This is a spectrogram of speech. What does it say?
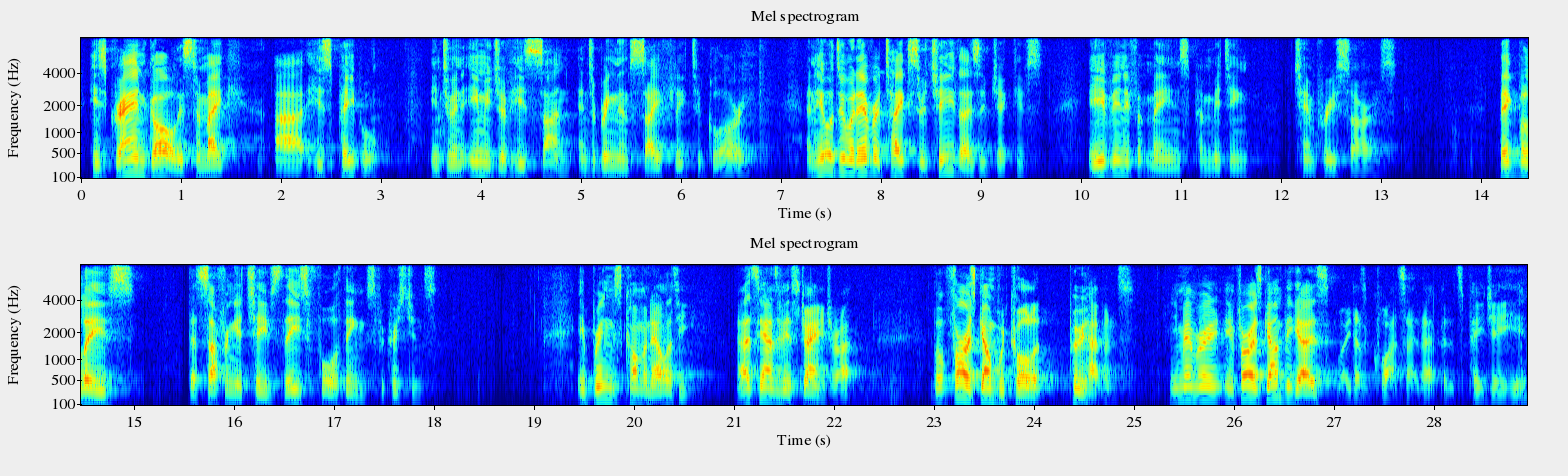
His grand goal is to make uh, His people into an image of His Son and to bring them safely to glory. And He will do whatever it takes to achieve those objectives, even if it means permitting temporary sorrows. Begg believes that suffering achieves these four things for Christians it brings commonality. Now, that sounds a bit strange, right? But Forrest Gump would call it poo happens. You remember in Forrest Gump, he goes, well, he doesn't quite say that, but it's PG here.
